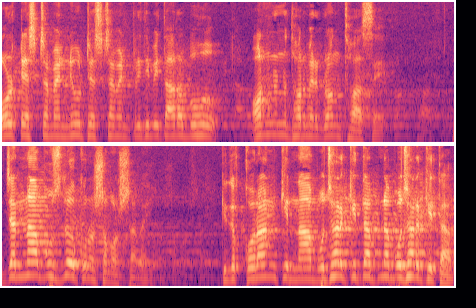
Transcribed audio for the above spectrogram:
Old Testament New Testament পৃথিবীতে আরও বহু অন্যান্য ধর্মের গ্রন্থ আছে, যা না বুঝলেও কোনো সমস্যা নাই। কিন্তু কোরআন কি না বোঝার কিতাব না বোঝার কিতাব?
